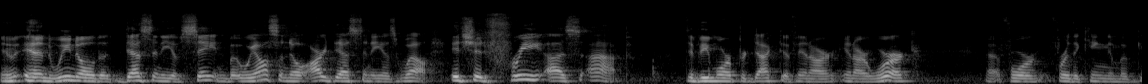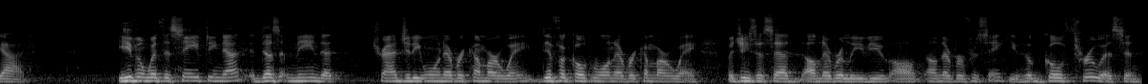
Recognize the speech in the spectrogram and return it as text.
And, and we know the destiny of Satan, but we also know our destiny as well. It should free us up to be more productive in our, in our work uh, for, for the kingdom of God. Even with the safety net, it doesn't mean that tragedy won't ever come our way, difficult won't ever come our way. But Jesus said, I'll never leave you, I'll, I'll never forsake you. He'll go through us in,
